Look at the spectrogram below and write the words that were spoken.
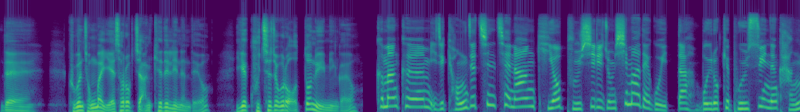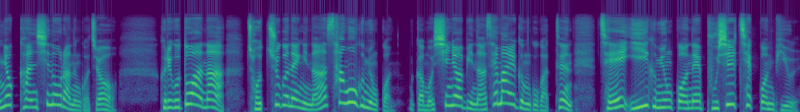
네, 그건 정말 예사롭지 않게 들리는데요. 이게 구체적으로 어떤 의미인가요? 그만큼 이제 경제 침체랑 기업 불실이 좀 심화되고 있다. 뭐 이렇게 볼 수 있는 강력한 신호라는 거죠. 그리고 또 하나 저축은행이나 상호금융권, 그러니까 뭐 신협이나 새마을금고 같은 제2금융권의 부실채권 비율,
